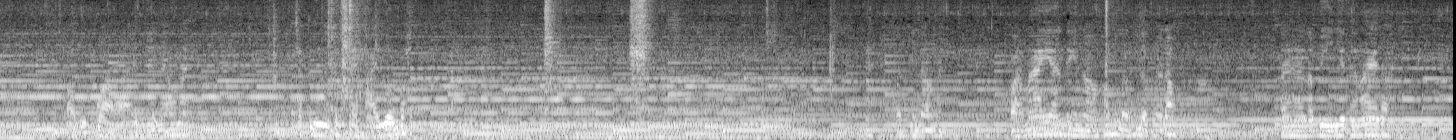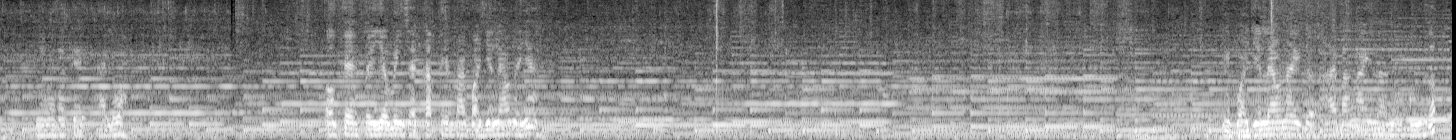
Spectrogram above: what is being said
có một quả dưa leo này. Chắc mình cũng phải hái luôn đó. Quả gì đâu này. Quả này thì nó không lớn được nữa đâu. Đây là bị như thế này thôi. Nhưng mà ta kể hái luôn ok, bây giờ mình sẽ cắt thêm vài quả dưa leo này nhé cái quả dưa leo này cỡ hai ba ngày là nó bự lắm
